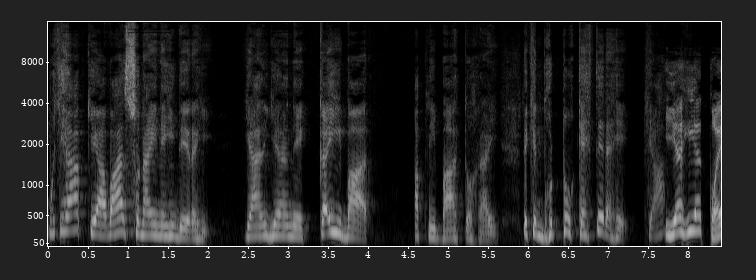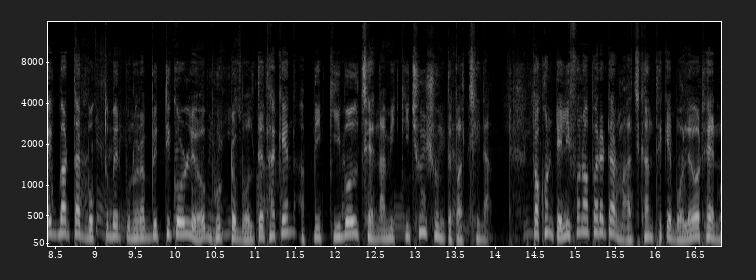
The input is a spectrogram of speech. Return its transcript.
मुझे आपकी आवाज सुनाई नहीं दे रही याहिया ने कई बार अपनी बात दोहराई लेकिन भुट्टो कहते रहे क्या ইয়াহিয়া কয়েকবার তার বক্তব্যের পুনরাবৃত্তি করলেও ভুট্টো বলতে থাকেন আপনি কি বলছেন? আমি কিছুই শুনতে পাচ্ছি না। তখন টেলিফোন অপারেটর মাঝখান থেকে বলে ওঠেন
